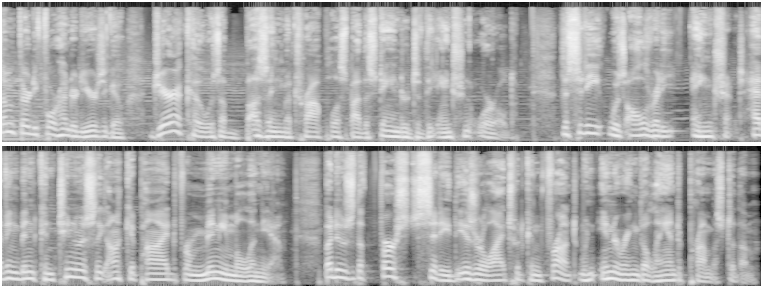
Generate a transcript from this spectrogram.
Some 3,400 years ago, Jericho was a buzzing metropolis by the standards of the ancient world. The city was already ancient, having been continuously occupied for many millennia, but it was the first city the Israelites would confront when entering the land promised to them.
